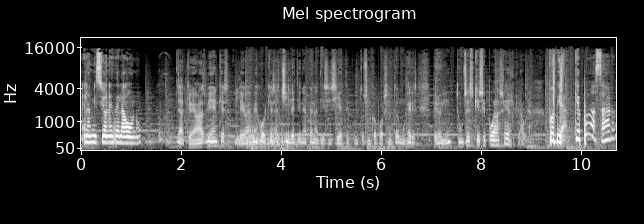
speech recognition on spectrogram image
en las misiones de la ONU? Ya, que más bien que le va mejor que esa Chile tiene apenas 17.5% de mujeres. Pero entonces, ¿qué se puede hacer, Laura? Pues mira, ¿qué puede hacer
